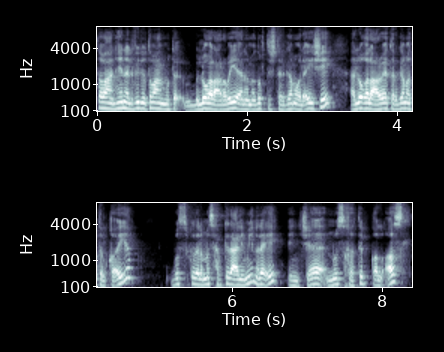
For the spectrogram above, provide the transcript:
طبعا هنا الفيديو طبعا مت... باللغة العربية أنا ما ضفتش ترجمة ولا أي شيء. اللغة العربية ترجمة تلقائية. بصوا كده لما أسحب كده على اليمين ألاقي إيه إنشاء نسخة طبق الأصل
